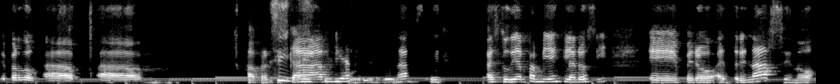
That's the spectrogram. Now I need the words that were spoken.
eh, perdón, a, a, practicar, a, a estudiar también, claro, sí, eh, pero a entrenarse, ¿no?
